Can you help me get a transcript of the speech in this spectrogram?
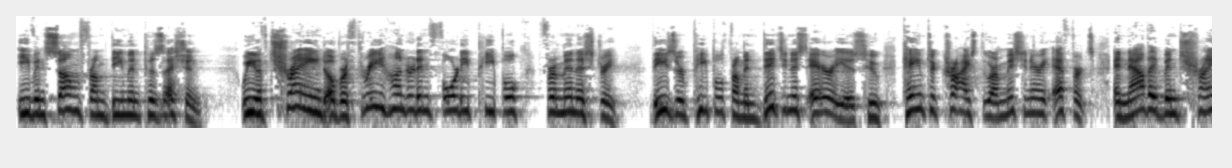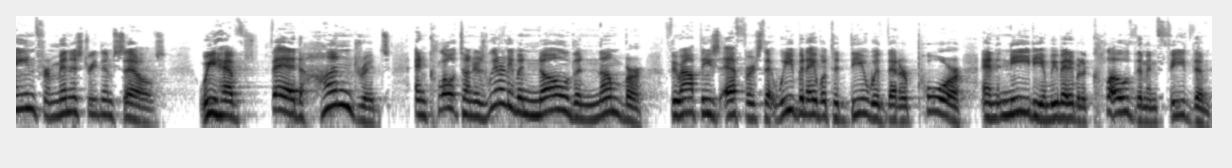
even some from demon possession. We have trained over 340 people for ministry. These are people from indigenous areas who came to Christ through our missionary efforts, and now they've been trained for ministry themselves. We have fed hundreds and clothed hundreds. We don't even know the number throughout these efforts that we've been able to deal with that are poor and needy, and we've been able to clothe them and feed them.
